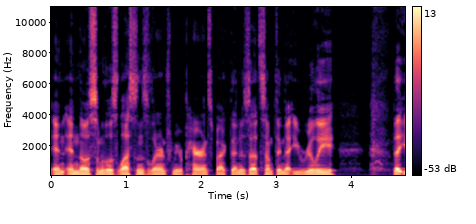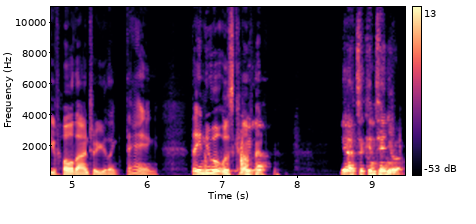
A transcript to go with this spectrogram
and and those some of those lessons learned from your parents back then? Is that something that you really that you've held on to. You're like, dang, they knew it was coming. Yeah, yeah it's a continuum.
